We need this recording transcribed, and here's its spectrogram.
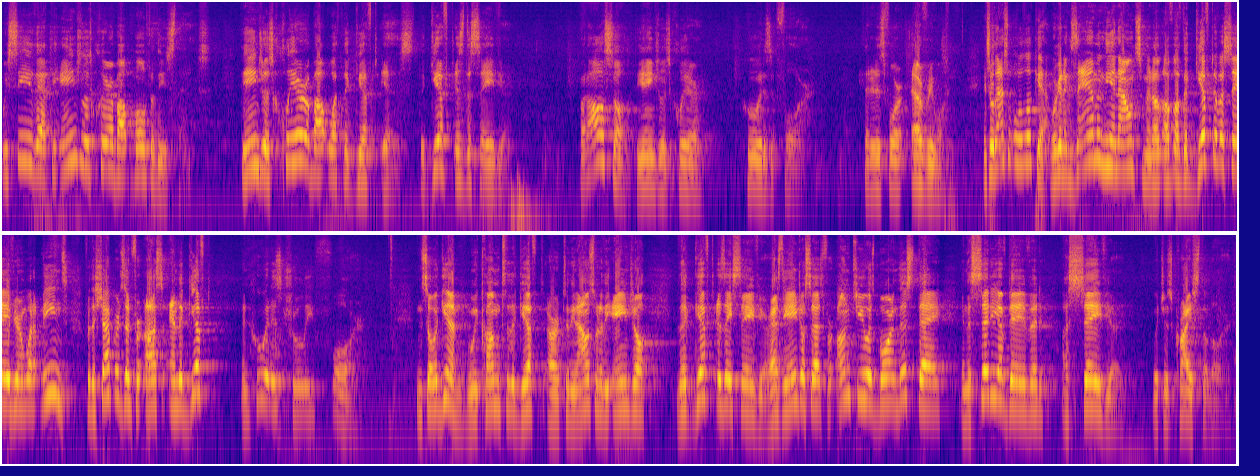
we see that the angel is clear about both of these things. The angel is clear about what the gift is. The gift is the Savior. But also, the angel is clear who it is for. That it is for everyone. And so that's what we'll look at. We're going to examine the announcement of, of, of, the gift of a Savior and what it means for the shepherds and for us, and the gift and who it is truly for. And so, again, when we come to the gift or to the announcement of the angel, the gift is a Savior. As the angel says, For unto you is born this day in the city of David a Savior, which is Christ the Lord.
